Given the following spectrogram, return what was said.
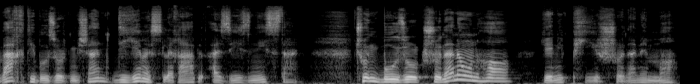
وقتی بزرگ میشن دیگه مثل قبل عزیز نیستن. چون بزرگ شدن اونها یعنی پیر شدن ما.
